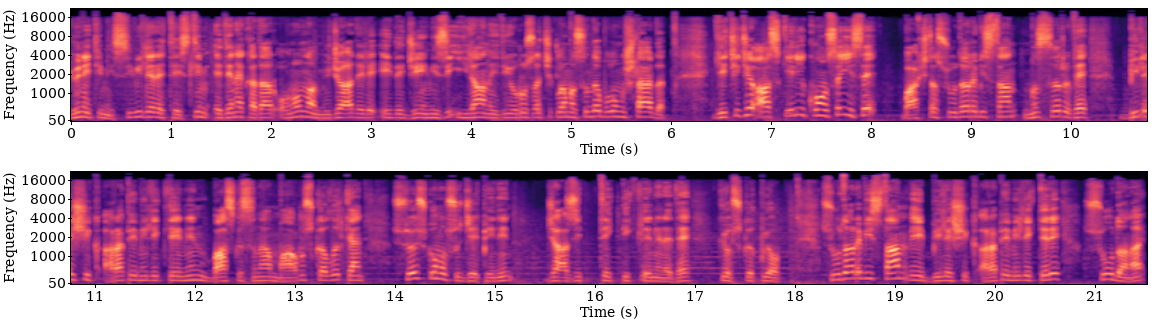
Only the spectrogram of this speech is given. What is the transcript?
Yönetimi sivillere teslim edene kadar onunla mücadele edeceğimizi ilan ediyoruz açıklamasında bulunmuşlardı. Geçici askeri konsey ise başta Suudi Arabistan, Mısır ve Birleşik Arap Emirlikleri'nin baskısına maruz kalırken söz konusu cephenin cazip tekniklerine de göz kırpıyor. Suudi Arabistan ve Birleşik Arap Emirlikleri Sudan'a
